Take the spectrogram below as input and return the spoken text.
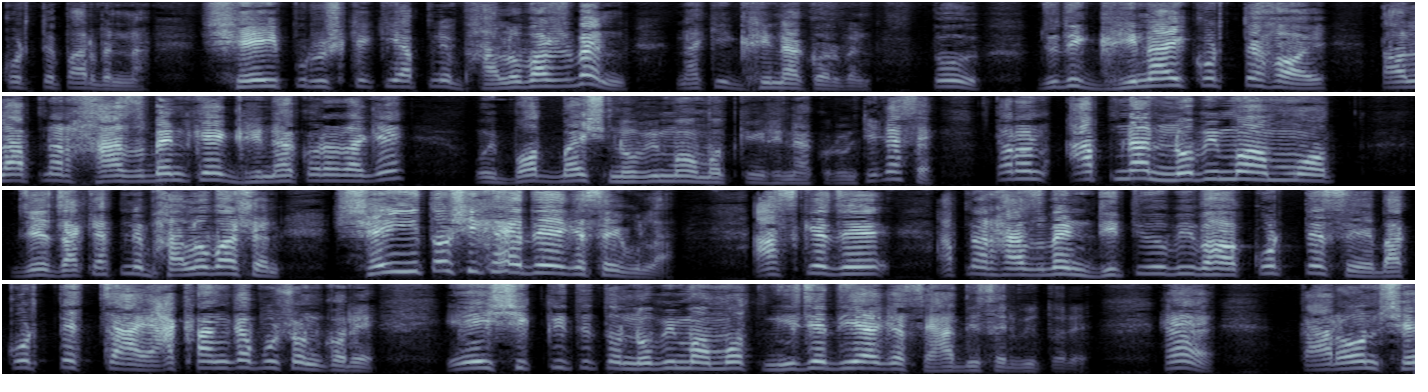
করতে পারবেন না? সেই পুরুষকে কি আপনি ভালোবাসবেন? নাকি ঘৃণা করবেন? তো যদি ঘৃণাই করতে হয়, তাহলে আপনার হাজবেন্ডকে ঘৃণা করার আগে ওই বদমাইশ নবী মোহাম্মদকে ঘৃণা করুন, ঠিক আছে? কারণ আপনার নবী মোহাম্মদ যে যাকে আপনি ভালোবাসেন, সেই তো শিখাই দিয়ে গেছে এগুলা। আজকে যে আপনার হাজবেন্ড দ্বিতীয় বিবাহ করতেছে বা করতে চায়, আকাঙ্ক্ষা পোষণ করে, এই স্বীকৃতি তো নবী মোহাম্মদ নিজে দিয়ে গেছে হাদিসের ভিতরে। হ্যাঁ কারণ সে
